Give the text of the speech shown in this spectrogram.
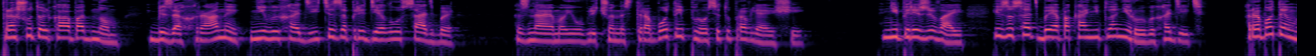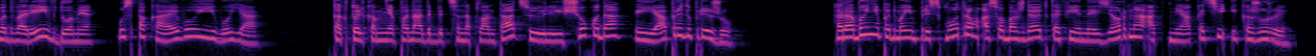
прошу только об одном – без охраны не выходите за пределы усадьбы», зная мою увлеченность работой, просит управляющий. «Не переживай, из усадьбы я пока не планирую выходить. Работаем во дворе и в доме, успокаиваю его я. Как только мне понадобится на плантацию или еще куда, я предупрежу». Рабыни под моим присмотром освобождают кофейные зерна от мякоти и кожуры,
